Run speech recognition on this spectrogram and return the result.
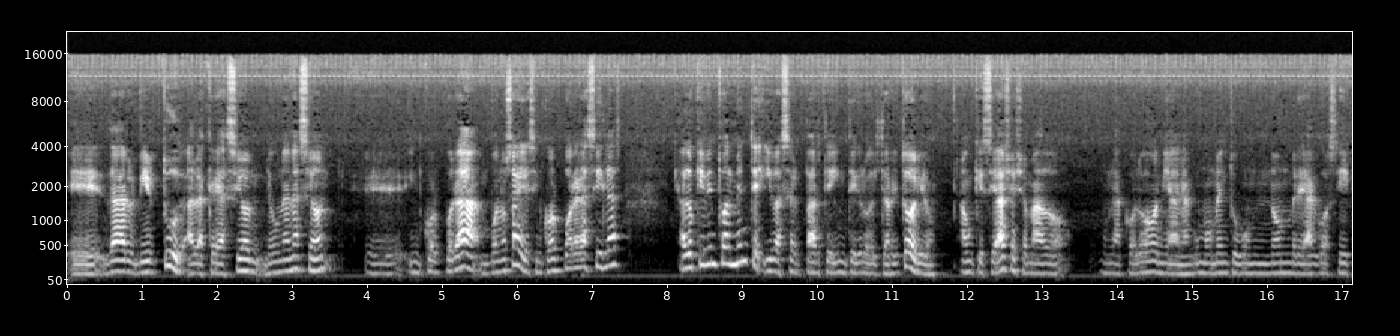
eh, dar virtud a la creación de una nación, eh, incorpora Buenos Aires, incorpora las islas a lo que eventualmente iba a ser parte íntegro del territorio, aunque se haya llamado una colonia, en algún momento hubo un nombre, algo así,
